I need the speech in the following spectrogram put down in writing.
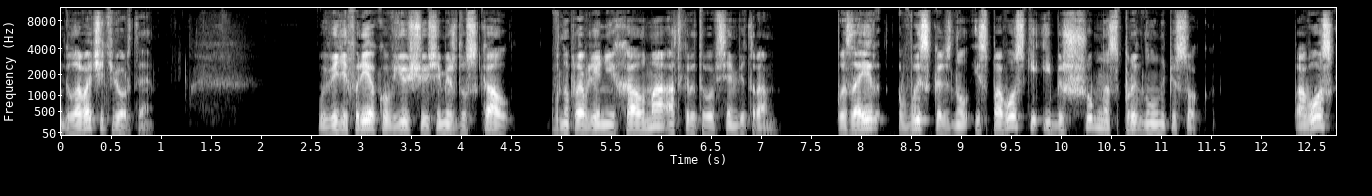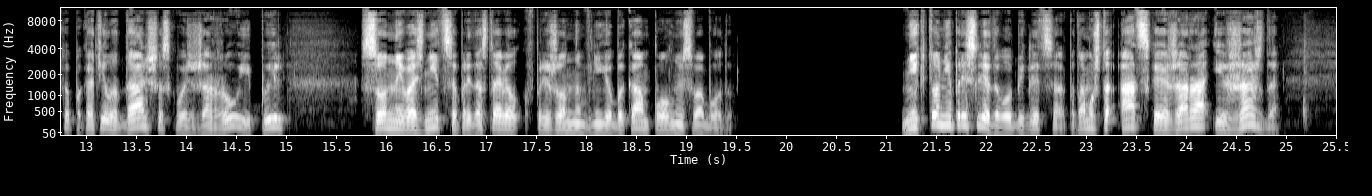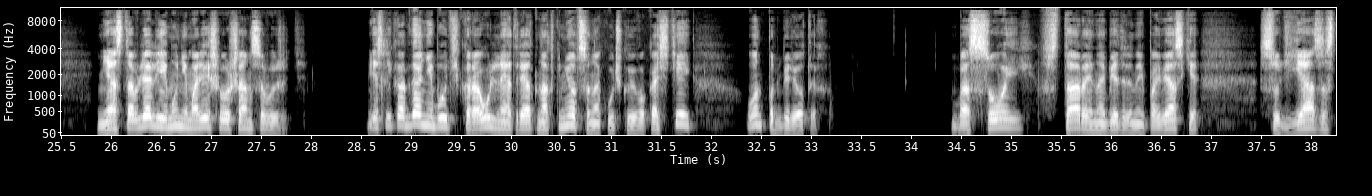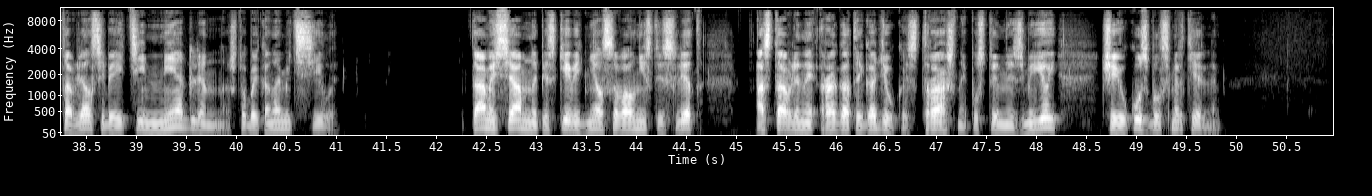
Глава четвертая. Увидев реку, вьющуюся между скал в направлении холма, открытого всем ветрам, Пазаир выскользнул из повозки и бесшумно спрыгнул на песок. Повозка покатила дальше сквозь жару и пыль. Сонный возница предоставил впряженным в нее быкам полную свободу. Никто не преследовал беглеца, потому что адская жара и жажда не оставляли ему ни малейшего шанса выжить. Если когда-нибудь караульный отряд наткнется на кучку его костей, он подберет их. Босой, в старой набедренной повязке, судья заставлял себя идти медленно, чтобы экономить силы. Там и сям на песке виднелся волнистый след, оставленный рогатой гадюкой, страшной пустынной змеей, чей укус был смертельным.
